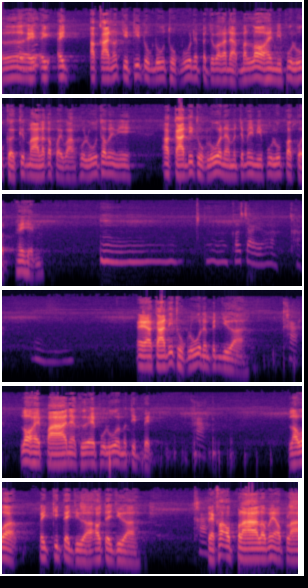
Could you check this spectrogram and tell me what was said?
เออไอไอไออาการของจิตที่ถูกดูถูกรู้ในปัจจุบันขณะมันล่อให้มีผู้รู้เกิดขึ้นมาแล้วก็ปล่อยวางผู้รู้ ถ้าไม่มีอาการที่ถูกรู้เนี่ยมันจะไม่มีผู้รู้ปรากฏให้เห็น อืมเข้าใจแล้วค่ะค่ะไออาการที่ถูกรู้นั้นเป็นเหยื่อค่ะล่อให้ปลาเนี่ยคือไอ้ผู้รู้มันติดเบ็ด เราว่าไปกินแต่เหยื่อ เอาแต่เหยื่อแต่เขาเอาปลาเราไม่เอาปลา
